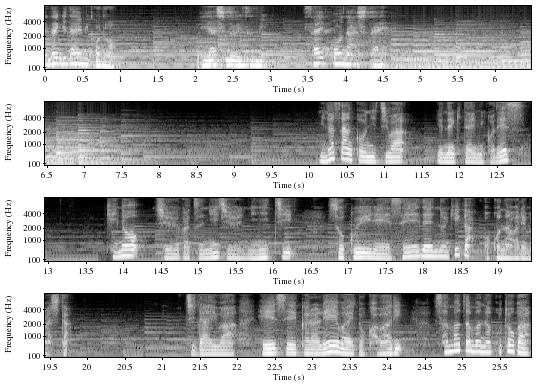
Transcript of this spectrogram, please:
柳田恵美子の癒しの泉最高の明日へ。皆さんこんにちは柳田恵美子です。昨日10月22日即位礼正殿の儀が行われました。時代は平成から令和へと変わり様々なことが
